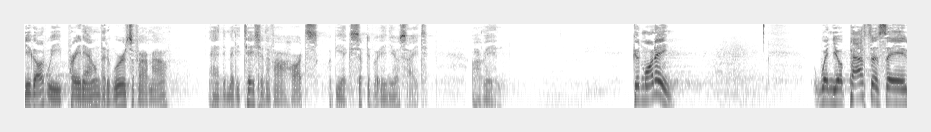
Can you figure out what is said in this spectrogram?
Dear God, we pray now that the words of our mouth and the meditation of our hearts will be acceptable in your sight. Amen. Good morning. When your pastor say,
